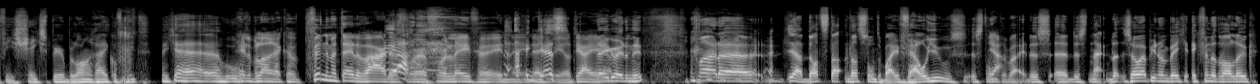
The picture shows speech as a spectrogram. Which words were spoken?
vind je Shakespeare belangrijk of niet? Weet je, hè, hoe... Hele belangrijke fundamentele waarde Ja. voor, voor leven in, in deze wereld. Ja, ja, nee, ik weet het niet. Maar eh, ja, dat, sta, dat stond erbij. Values stond erbij. Dus, eh, dus nou, dat- zo heb je een beetje... Ik vind het wel leuk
